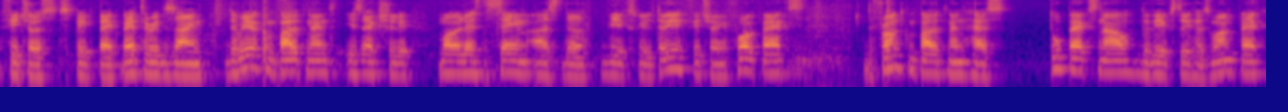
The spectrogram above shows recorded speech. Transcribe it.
features split pack battery design. The rear compartment is actually more or less the same as the VX Wheel 3 featuring 4 packs. The front compartment has 2 packs now, the VX3 has 1 pack.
